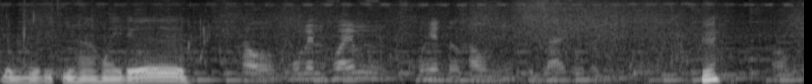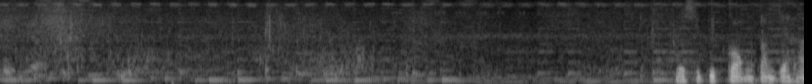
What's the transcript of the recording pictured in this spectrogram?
เบิ่งเลยวิธีหาหอยเด้อเขาโมเมนต์ไฟมันโมเห็นเหรอเขานี้สุดร้ายกว่าเลยหึ เขามันเหลือเนี่ยเดี๋ยวสิปิดกล้องตั้งใจหา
